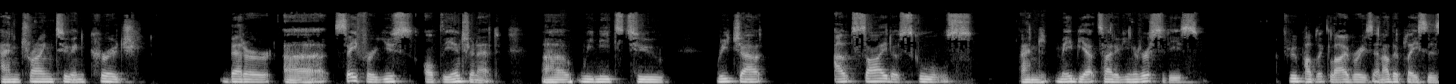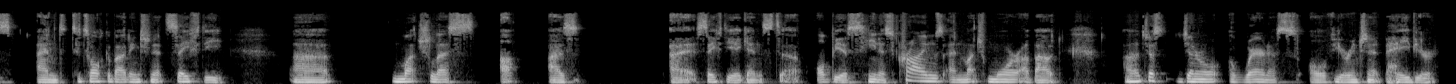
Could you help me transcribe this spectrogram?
and trying to encourage better, uh, safer use of the internet, we need to reach out outside of schools and maybe outside of universities through public libraries and other places and to talk about internet safety uh, much less uh, as uh, safety against uh, obvious heinous crimes and much more about uh, just general awareness of your internet behavior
